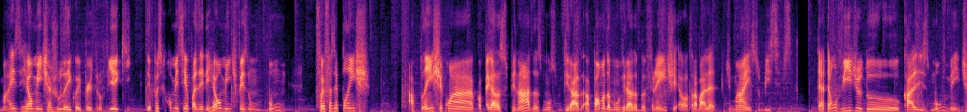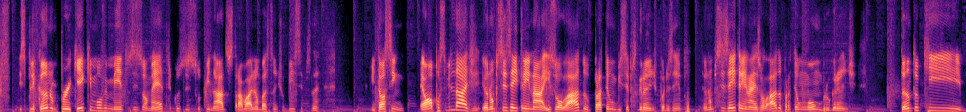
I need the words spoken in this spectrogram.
mais realmente ajuda aí com a hipertrofia, que depois que eu comecei a fazer ele realmente fez um boom, foi fazer planche. A planche com a, com a pegada supinada, as mãos virada, a palma da mão virada pra frente, ela trabalha demais o bíceps. Tem até um vídeo do Callis Movement explicando por que, que movimentos isométricos e supinados trabalham bastante o bíceps, né? Então, assim, é uma possibilidade. Eu não precisei treinar isolado para ter um bíceps grande, por exemplo. Eu não precisei treinar isolado para ter um ombro grande. Tanto que,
